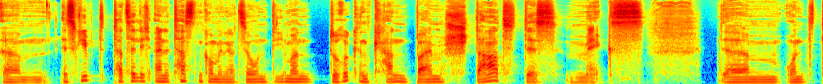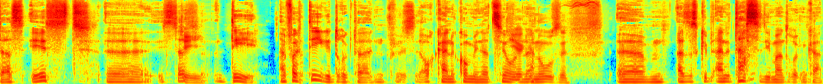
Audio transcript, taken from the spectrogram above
ähm, es gibt tatsächlich eine Tastenkombination, die man drücken kann beim Start des Macs. Ähm, und das ist, äh, ist das D. D. Einfach D gedrückt halten. Das ist auch keine Kombination. Ne? Diagnose. Ne? Ähm, also es gibt eine Taste, die man drücken kann.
